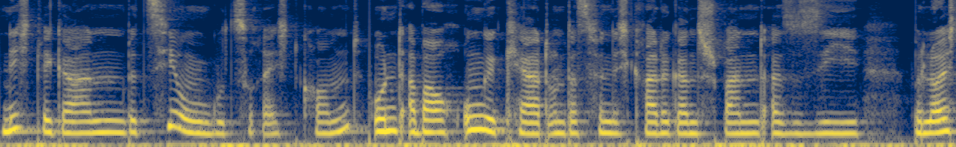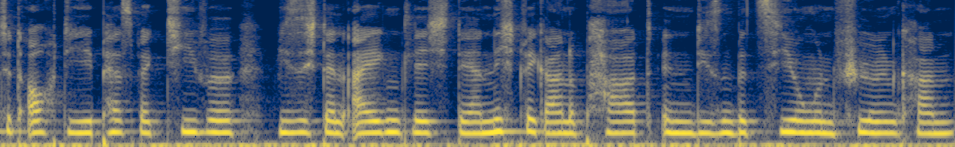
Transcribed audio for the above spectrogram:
nicht veganen Beziehungen gut zurechtkommt und aber auch umgekehrt. Und das finde ich gerade ganz spannend. Also sie beleuchtet auch die Perspektive, wie sich denn eigentlich der nicht vegane Part in diesen Beziehungen fühlen kann.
